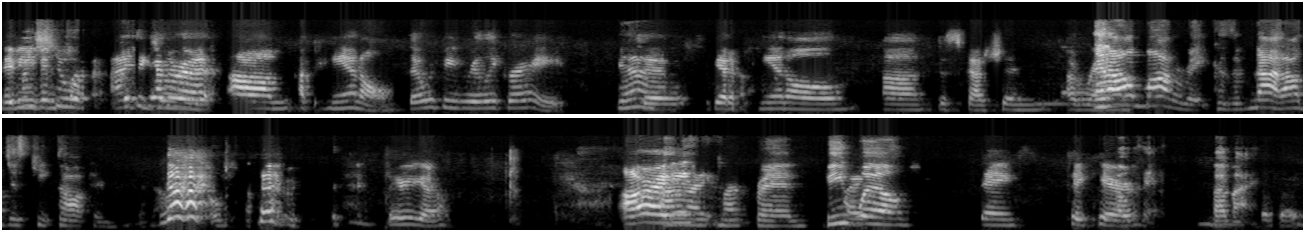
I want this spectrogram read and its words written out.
maybe even sure. put, put together a, um, a panel. That would be really great. Yeah. To, get a panel uh, discussion around. And I'll moderate because if not, I'll just keep talking. there you go. All righty. All right, my friend. Be well. Thanks. Take care. Okay. Bye-bye. Bye-bye.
